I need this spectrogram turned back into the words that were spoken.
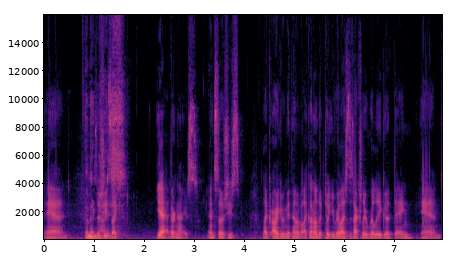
and And so nice. she's like, yeah, they're nice. And so she's like arguing with him about like, oh no, don't you realize this is actually a really good thing? And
